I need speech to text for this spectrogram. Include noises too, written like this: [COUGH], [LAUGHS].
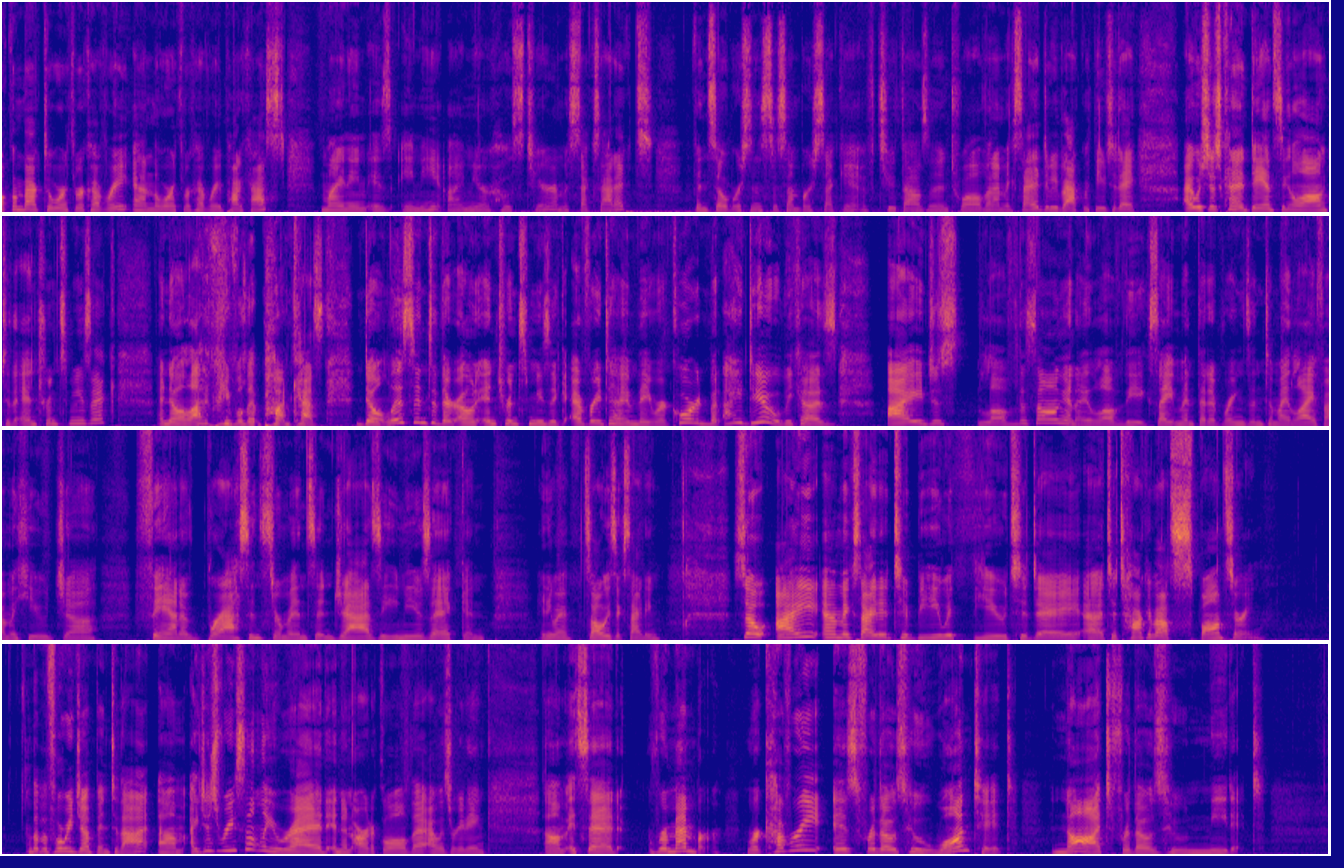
Welcome back to Worth Recovery and the Worth Recovery Podcast. My name is Amy. I'm your host here. I'm a sex addict. Been sober since December 2nd of 2012 and I'm excited to be back with you today. I was just kind of dancing along to the entrance music. I know a lot of people that podcast don't listen to their own entrance music every time they record, but I do because I just love the song and I love the excitement that it brings into my life. I'm a huge uh, fan of brass instruments and jazzy music. And anyway, it's always exciting. So, I am excited to be with you today uh, to talk about sponsoring. But before we jump into that, um, I just recently read in an article that I was reading, um, it said, Remember, recovery is for those who want it, not for those who need it.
